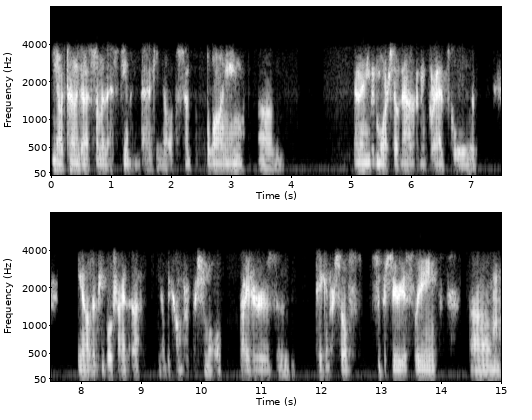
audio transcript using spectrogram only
you know, it kind of got some of that feeling back, you know, a sense of belonging. Um, and then even more so now that I'm in grad school with, you know, other people trying to, you know, become professional writers and taking ourselves super seriously. Um,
